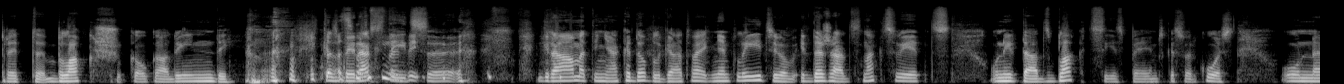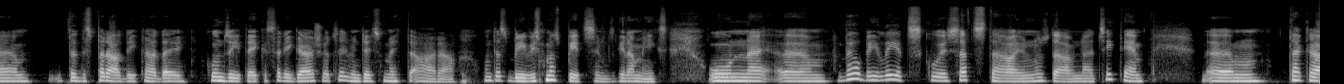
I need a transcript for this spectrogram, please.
pret blakšu kaut kādu indi, kas bija rakstīts uh, grāmatiņā, kad obligāti vajag ņemt līdzi, jo ir dažādas naktsvietas un ir tādas blakts iespējams, kas var kost. Un um, tad es parādīju kādai kundzītei, kas arī gāja šo ceļu, viņa teica, met ārā. Un tas bija vismaz 500 gramīgs. Un um, vēl bija lietas, ko es atstāju un uzdāvināju citiem. Um, Tā kā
